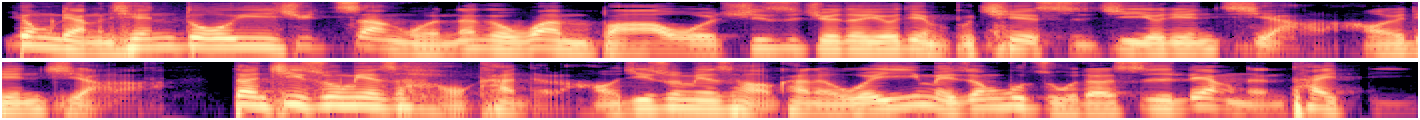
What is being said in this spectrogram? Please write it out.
用两千多亿去站稳那个万八，我其实觉得有点不切实际，有点假了，哦，有点假了。但技术面是好看的啦，好，技术面是好看的，唯一美中不足的是量能太低。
